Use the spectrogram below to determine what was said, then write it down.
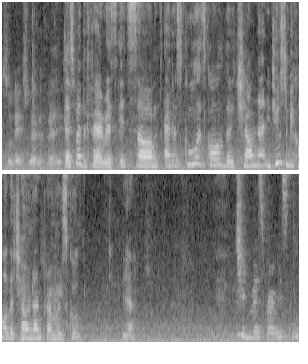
So that's where the fair is. That's where the fair is. It's um, at a school. It's called the Chow Nan. It used to be called the Chow Nan Primary School. Yeah, Chinmay's Primary School.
